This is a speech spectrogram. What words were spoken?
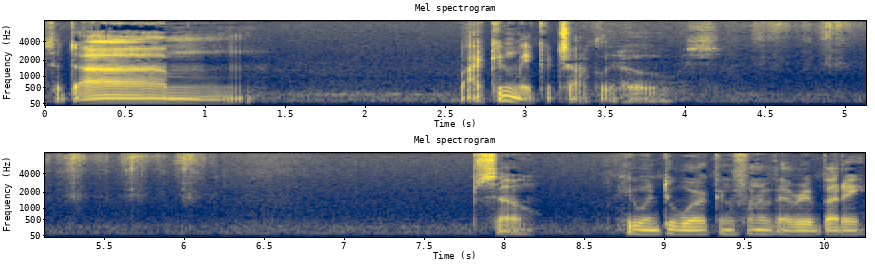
said, Um, I can make a chocolate hose. So he went to work in front of everybody.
